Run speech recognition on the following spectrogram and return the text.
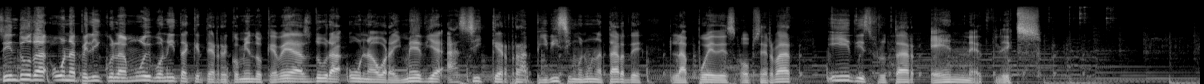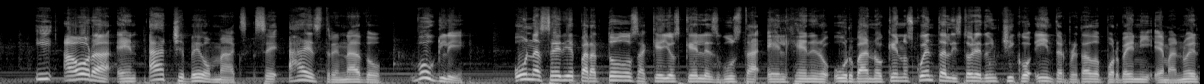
Sin duda, una película muy bonita que te recomiendo que veas, dura una hora y media, así que rapidísimo en una tarde la puedes observar y disfrutar en Netflix. Y ahora en HBO Max se ha estrenado Boogly, una serie para todos aquellos que les gusta el género urbano que nos cuenta la historia de un chico interpretado por Benny Emanuel,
